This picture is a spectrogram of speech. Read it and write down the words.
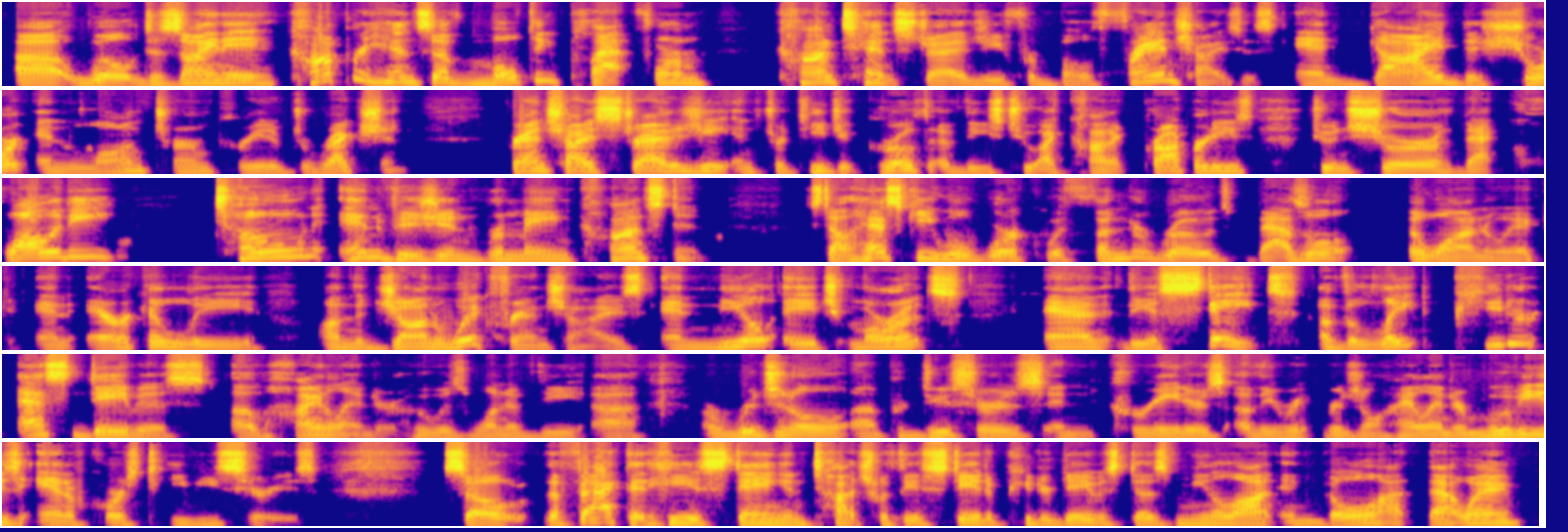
uh, will design a comprehensive multi platform content strategy for both franchises and guide the short and long term creative direction, franchise strategy, and strategic growth of these two iconic properties to ensure that quality, tone, and vision remain constant. Stahelski will work with Thunder Road's Basil Iwanyk and Erica Lee on the John Wick franchise, and Neil H. Moritz and the estate of the late Peter S. Davis of Highlander, who was one of the uh, original uh, producers and creators of the original Highlander movies and, of course, TV series. So the fact that he is staying in touch with the estate of Peter Davis does mean a lot and go a lot that way.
